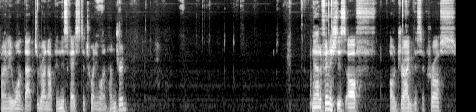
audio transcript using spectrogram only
I only want that to run up, in this case, to 2100. Now to finish this off, I'll drag this across.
